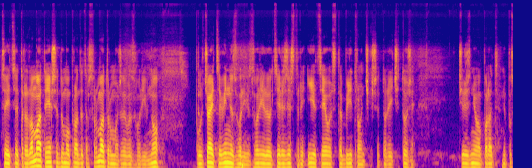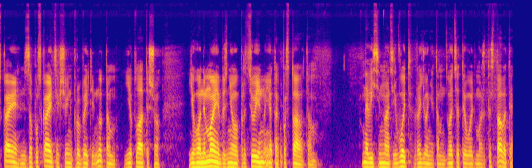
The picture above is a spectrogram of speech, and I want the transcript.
цей це треба. Я ще думав, правда, трансформатор можливо згорів, але виходить, він не згорів. Згоріли оці резистори і цей ось стабілітрончик ще, до речі, теж через нього апарат не пускає, не запускається, якщо він пробитий. Ну там є плати, що його немає, без нього працює. Ну, я так поставив там на 18 вольт, в районі там 20 вольт можете ставити.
